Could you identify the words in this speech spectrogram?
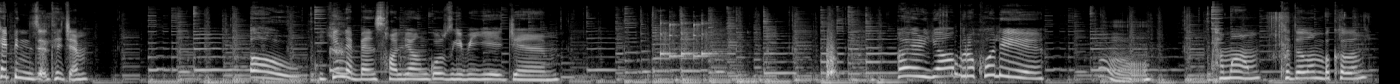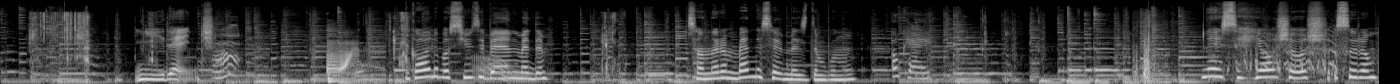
Hepinizi öteceğim. Oh. Yine ben salyangoz gibi yiyeceğim. Hayır ya brokoli. Tamam tadalım bakalım. İğrenç. Galiba Suzy beğenmedim. Sanırım ben de sevmezdim bunu. Okay. Neyse yavaş yavaş ısırım.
